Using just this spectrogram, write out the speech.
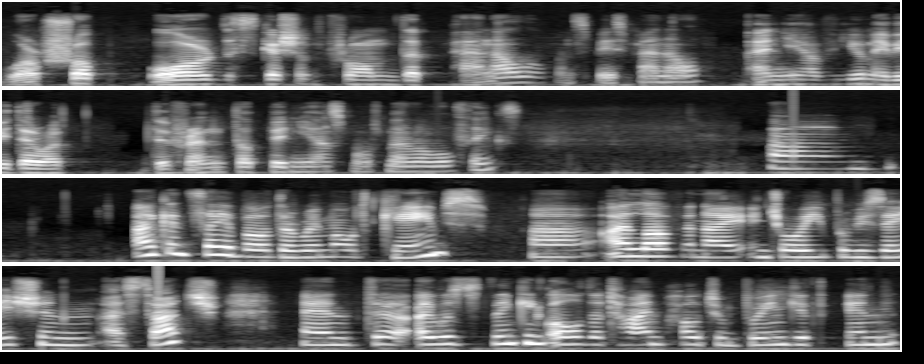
workshop or discussion from the panel, open space panel? Any of you? Maybe there were different opinions, most memorable things. um, I can say about the remote games. Uh, I love and I enjoy improvisation as such, and uh, I was thinking all the time how to bring it in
